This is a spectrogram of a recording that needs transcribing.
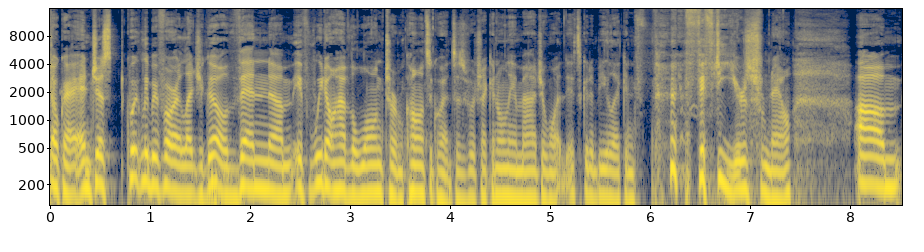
Okay, and just quickly before I let you go, then um, if we don't have the long term consequences, which I can only imagine what it's going to be like in 50 years from now. Um,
